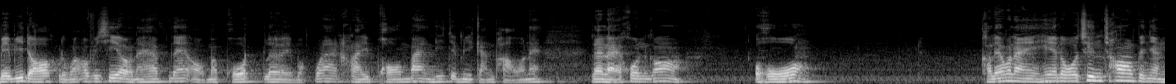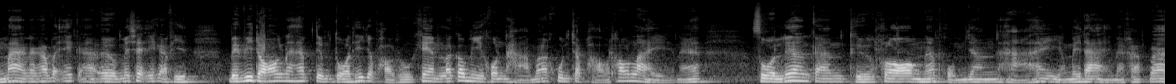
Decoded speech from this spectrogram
Baby Dog หรือว่า Official นะครับ ได้ออกมาโพสต์เลย บอกว่าใครพร้อมบ้างที่จะมีการเผานะ หลายๆ คนก็ โอ้โห เขาเรียกว่าอะไรเฮโรชื่นชอบเป็นอย่างมากนะครับ ว่า XR เออไม่ใช่ XRP Baby Dog นะครับ เตรียมตัวที่จะเผาโทเค็นแล้วก็มีคนถามว่าคุณจะเผาเท่าไหร่นะส่วนเรื่องการถือครองนะผมยังหาให้ยังไม่ได้นะครับว่า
